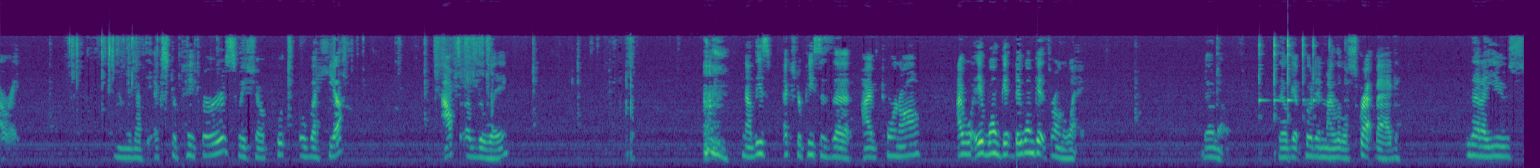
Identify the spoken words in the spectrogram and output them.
Alright. And we got the extra papers we shall put over here out of the way. now these extra pieces that I've torn off, I it won't get, they won't get thrown away. No, no. They'll get put in my little scrap bag that I use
